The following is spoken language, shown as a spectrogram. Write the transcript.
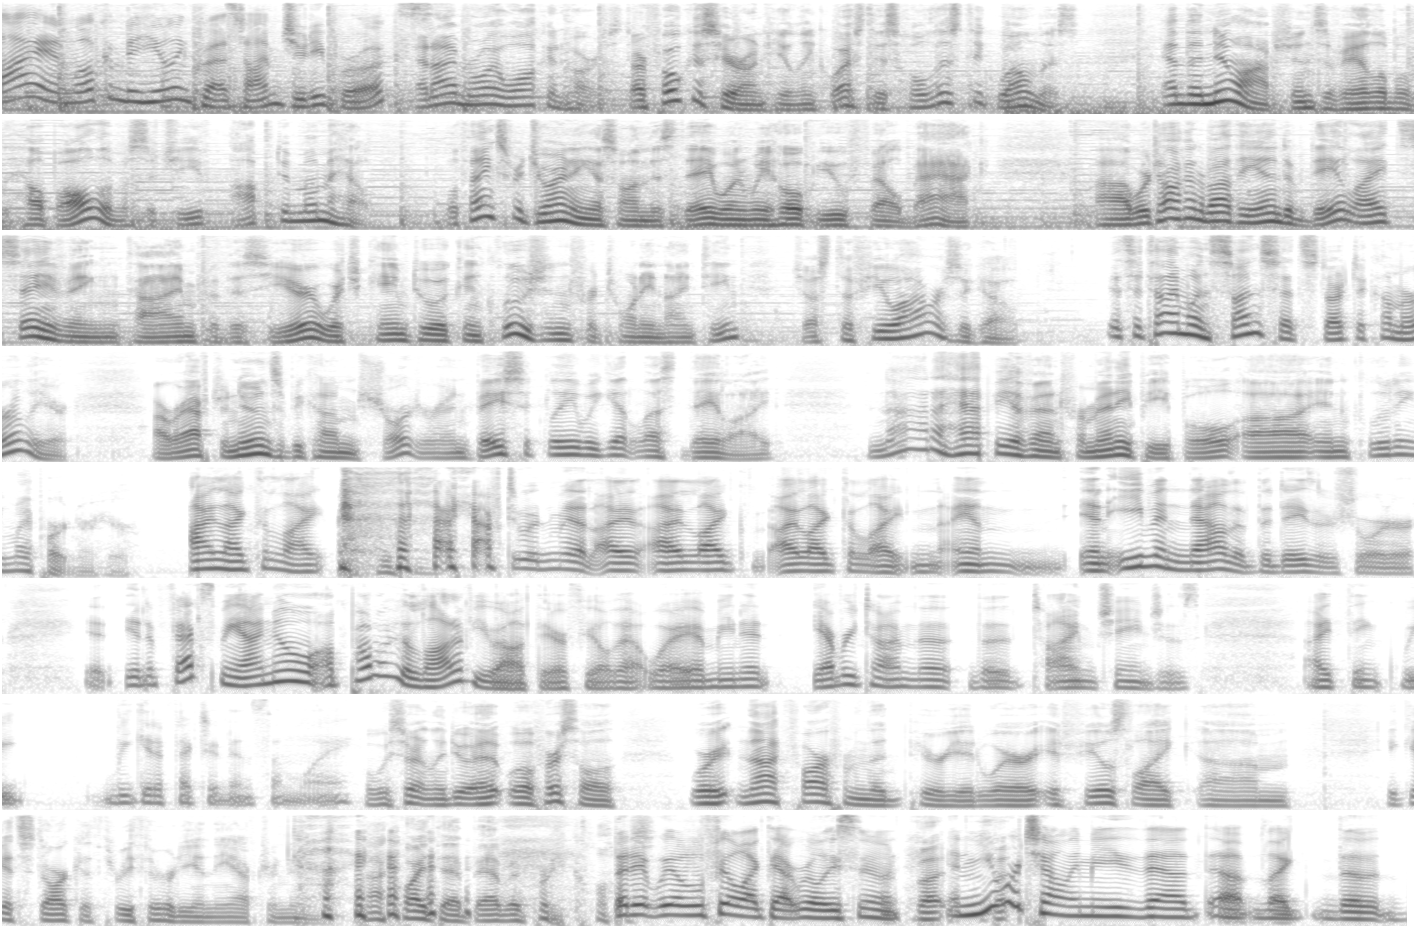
Hi, and welcome to Healing Quest. I'm Judy Brooks. And I'm Roy Walkenhorst. Our focus here on Healing Quest is holistic wellness and the new options available to help all of us achieve optimum health. Well, thanks for joining us on this day when we hope you fell back. Uh, we're talking about the end of daylight saving time for this year, which came to a conclusion for 2019 just a few hours ago. It's a time when sunsets start to come earlier. Our afternoons become shorter, and basically we get less daylight. Not a happy event for many people, uh, including my partner here. I like the light. I have to admit, I, I like I like the light, and, and and even now that the days are shorter, it, it affects me. I know uh, probably a lot of you out there feel that way. I mean, it every time the the time changes, I think we we get affected in some way. Well, we certainly do. Uh, well, first of all, we're not far from the period where it feels like. Um, it gets dark at 3.30 in the afternoon. Not quite that bad but pretty close but it will feel like that really soon. But, and you but, were telling me that uh, like the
